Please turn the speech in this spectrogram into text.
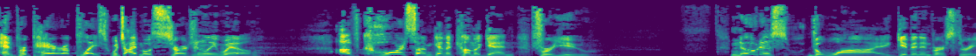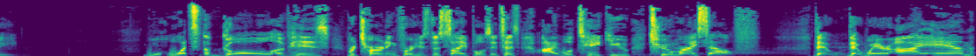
and prepare a place, which I most certainly will, of course I'm going to come again for you. Notice the why given in verse 3. What's the goal of his returning for his disciples? It says, I will take you to myself. That, that where I am,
